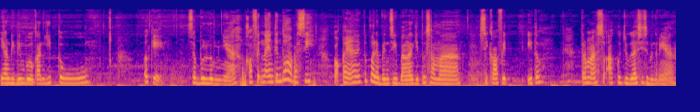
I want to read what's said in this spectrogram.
yang ditimbulkan gitu. Oke, sebelumnya COVID-19 tuh apa sih? Kok kayaknya itu pada benci banget gitu sama si COVID itu? Termasuk aku juga sih sebenarnya.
